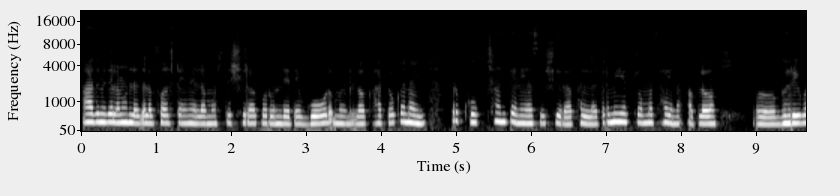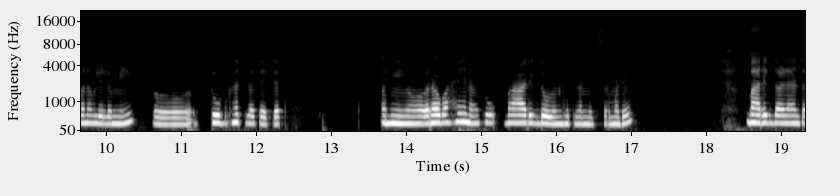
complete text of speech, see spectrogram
आज मी त्याला म्हटलं त्याला फर्स्ट टाईम याला मस्त शिरा करून देते. गोड म्हटलं खातो का नाही? तर खूप छान त्याने असे शिरा खाल्ला. तर मी एक चम्मच आहे ना आपलं घरी बनवलेलं मी तूप घातलं त्याच्यात. आणि रवा आहे ना तो बारीक दळून घेतला मिक्सरमध्ये बारीक दळल्यानंतर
